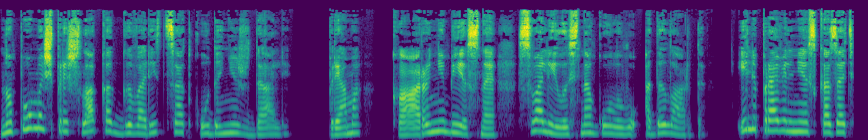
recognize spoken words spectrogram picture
Но помощь пришла, как говорится, откуда не ждали. Прямо кара небесная свалилась на голову Аделарда. Или, правильнее сказать,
